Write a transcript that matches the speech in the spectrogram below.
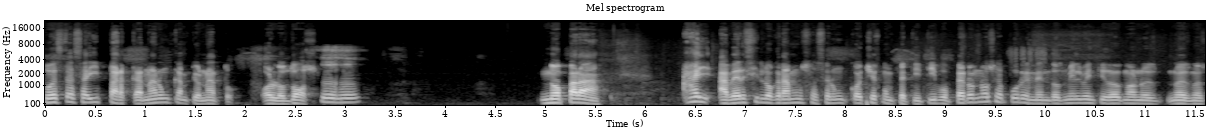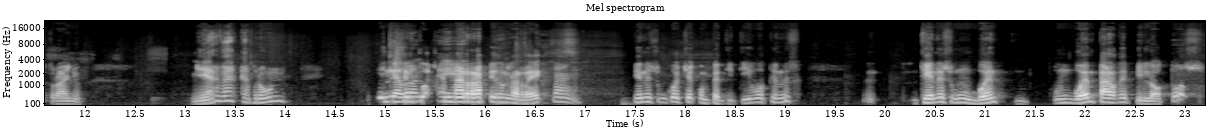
Tú estás ahí para ganar un campeonato, o los dos, no para, ay, a ver si logramos hacer un coche competitivo, pero no se apuren, en 2022 no, no es, no es nuestro año. Mierda, cabrón. Tienes Cabrón, el coche eh, más rápido en la recta. Tienes un coche competitivo, tienes, tienes un buen, un buen par de pilotos.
